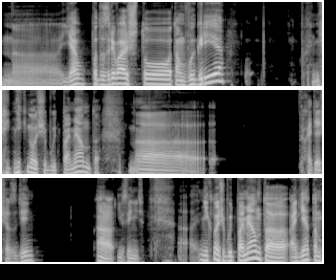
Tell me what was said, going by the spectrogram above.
Э, я подозреваю, что там в игре, Ник Ночи будет помянуто, э, хотя сейчас день, а, извините, а, не к ночи будет помянуто, они там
